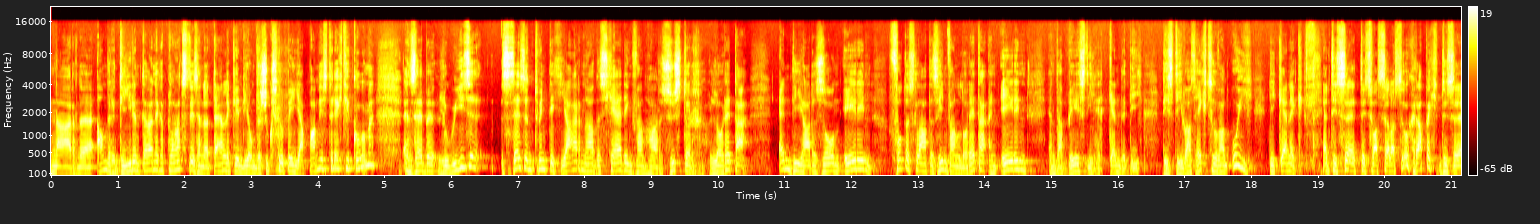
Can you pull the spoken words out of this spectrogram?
naar de andere dierentuinen geplaatst is en uiteindelijk in die onderzoeksgroep in Japan is terechtgekomen. En ze hebben Louise 26 jaar na de scheiding van haar zuster Loretta en die haar zoon Erin foto's laten zien van Loretta en Erin. En dat beest, die herkende die. Dus die was echt zo van, oei, die ken ik. En het, is, eh, het was zelfs zo grappig. Dus, uh,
